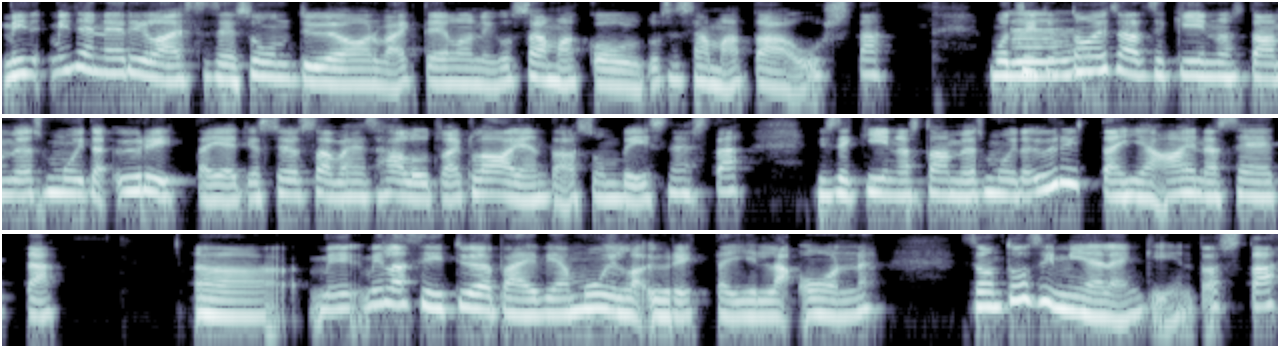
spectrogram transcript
mi, miten erilaista se sun työ on, vaikka teillä on niinku sama koulutus ja sama tausta. Mutta mm-hmm. sitten toisaalta se kiinnostaa myös muita yrittäjiä, että jos jossain vaiheessa haluat vaikka laajentaa sun bisnestä, niin se kiinnostaa myös muita yrittäjiä aina se, että uh, millaisia työpäiviä muilla yrittäjillä on. Se on tosi mielenkiintoista.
